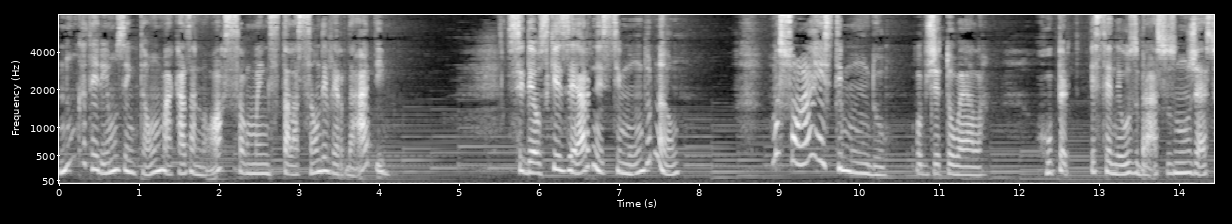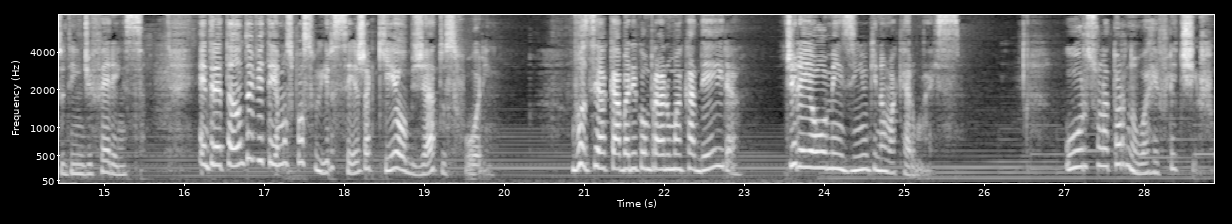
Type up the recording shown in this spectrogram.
Nunca teremos então uma casa nossa, uma instalação de verdade? Se Deus quiser, neste mundo, não. Mas só há este mundo, objetou ela. Rupert estendeu os braços num gesto de indiferença. Entretanto, evitemos possuir seja que objetos forem. Você acaba de comprar uma cadeira. Direi ao homenzinho que não a quero mais. Úrsula tornou a refletir.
